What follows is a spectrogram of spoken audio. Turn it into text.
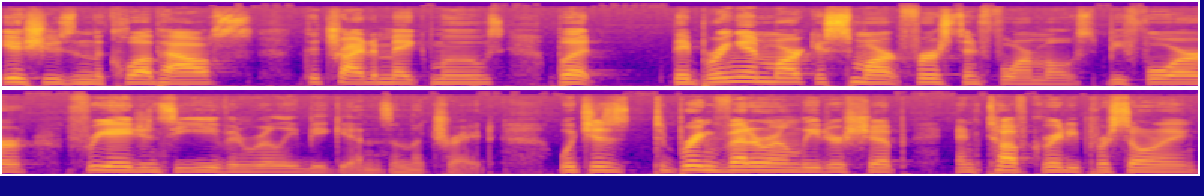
issues in the clubhouse to try to make moves, but they bring in Marcus Smart first and foremost before free agency even really begins in the trade, which is to bring veteran leadership and tough, gritty persona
